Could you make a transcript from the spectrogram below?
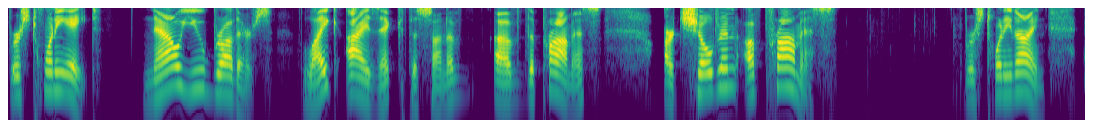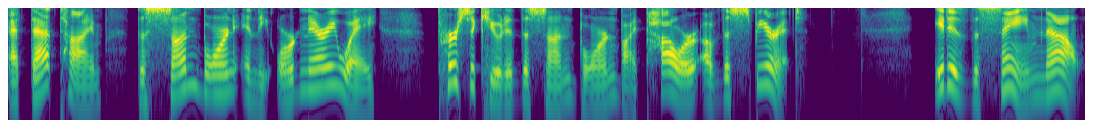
Verse 28 now you brothers, like Isaac, the son of, of the promise, are children of promise. Verse 29 At that time, the son born in the ordinary way persecuted the son born by power of the Spirit. It is the same now.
